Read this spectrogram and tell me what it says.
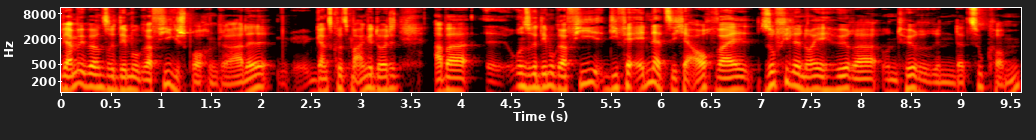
Wir haben über unsere Demografie gesprochen gerade, ganz kurz mal angedeutet, aber äh, unsere Demografie, die verändert sich ja auch, weil so viele neue Hörer und Hörerinnen dazukommen.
